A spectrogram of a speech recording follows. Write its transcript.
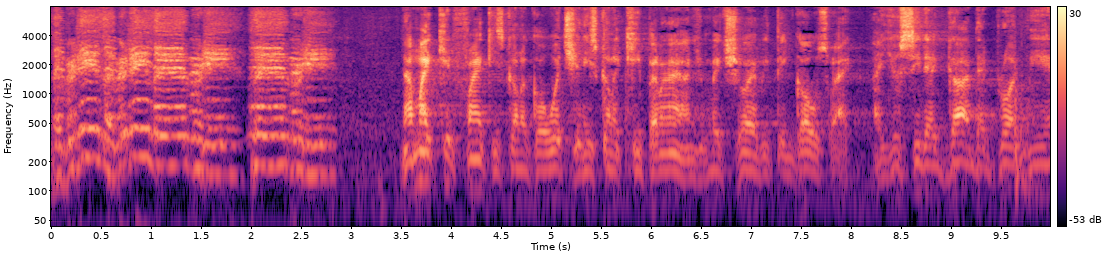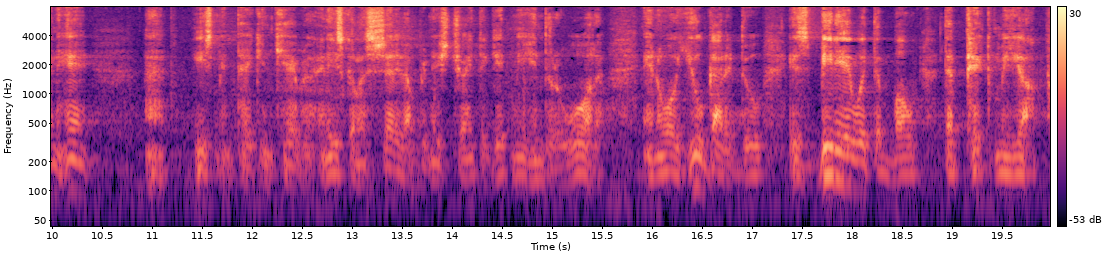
Liberty, liberty, liberty, liberty. Now, my kid Frankie's gonna go with you and he's gonna keep an eye on you, make sure everything goes right. Now, you see that guard that brought me in here? Huh? He's been taking care of it, and he's gonna set it up in this joint to get me into the water. And all you gotta do is be there with the boat to pick me up.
